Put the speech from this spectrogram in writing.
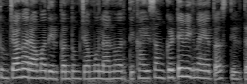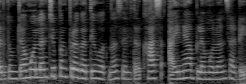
तुमच्या घरामधील पण तुमच्या मुलांवरती काही संकटे विघ्न येत असतील तर तुमच्या मुलांची पण प्रगती होत नसेल तर खास आईने आपल्या मुलांसाठी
